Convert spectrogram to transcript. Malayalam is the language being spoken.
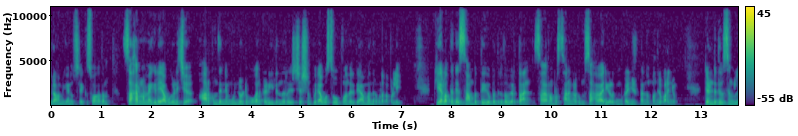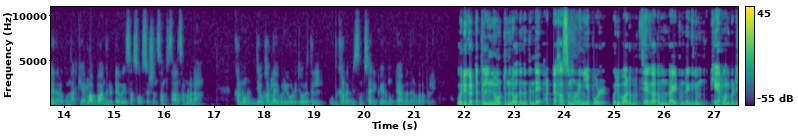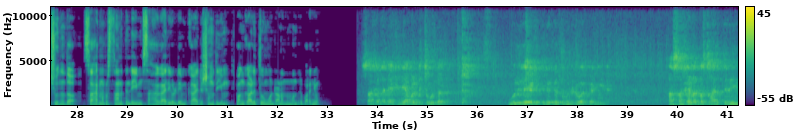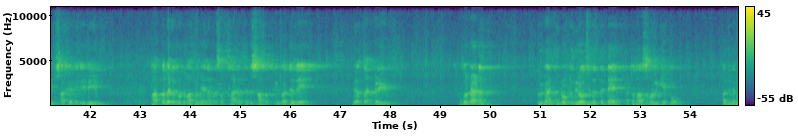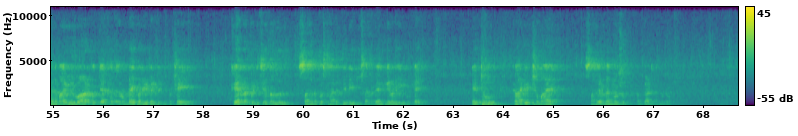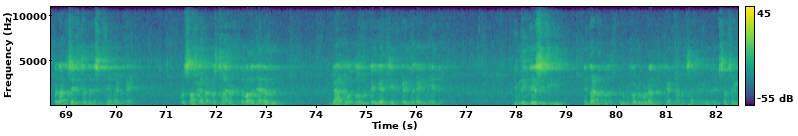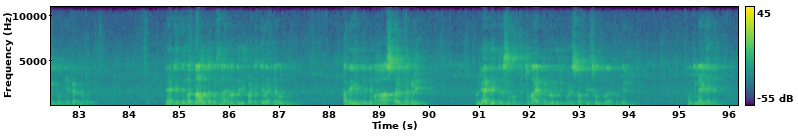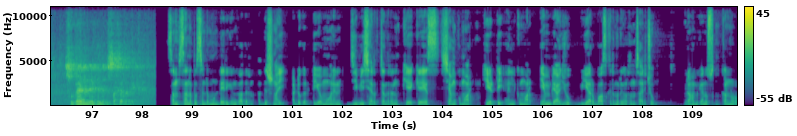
ഗ്രാമിക ന്യൂസിലേക്ക് സ്വാഗതം. സഹകരണ മേഖലയെ അവഗണിച്ച് ആർക്കും തന്നെ മുന്നോട്ട് പോകാൻ കഴിയില്ലെന്ന് രജിസ്ട്രേഷൻ പുരാവസ്തു വകുപ്പ് മന്ത്രി രാമചന്ദ്രൻ കടന്നപ്പള്ളി. കേരളത്തിന്റെ സാമ്പത്തിക ഭദ്രത ഉയർത്താൻ സഹകരണ പ്രസ്ഥാനങ്ങൾക്കും സഹകാരികൾക്കും കഴിഞ്ഞിട്ടുണ്ടെന്നും മന്ത്രി പറഞ്ഞു. രണ്ട് ദിവസങ്ങളിലായി നടക്കുന്ന കേരള ബാങ്ക് റിട്ടയറീസ് അസോസിയേഷൻ സംസ്ഥാന സമ്മേളനം കണ്ണൂർ ജവഹർ ലൈബ്രറി ഓഡിറ്റോറിയത്തിൽ ഉദ്ഘാടനം ചെയ്ത് സംസാരിക്കുകയായിരുന്നു രാമചന്ദ്രൻ കടന്നപ്പള്ളി. ഒരു ഘട്ടത്തിൽ നോട്ട് നിരോധനത്തിന്റെ അട്ടഹാസം മുഴങ്ങിയപ്പോൾ ഒരുപാട് പ്രത്യാഘാതം ഉണ്ടായിട്ടുണ്ടെങ്കിലും കേരളം പിടിച്ചുവെന്നത് സഹകരണ പ്രസ്ഥാനത്തിന്റെയും സഹകാരികളുടെയും കാര്യക്ഷമതയും പങ്കാളിത്തവും കൊണ്ടാണെന്നും മന്ത്രി പറഞ്ഞു. സഹകരണ മേഖലയെ അപകടിച്ചുകൊണ്ട് ഒരു രംഗത്ത് മുന്നോട്ട് പോകാൻ കഴിയില്ല. ആ സഹകരണ പ്രസ്ഥാനത്തിന്റെയും സഹകരിയുടെയും ആത്മബലം കൊണ്ട് മാത്രമേ നമ്മുടെ സംസ്ഥാനത്തിന്റെ സാമ്പത്തിക ഭദ്രതയെ നിലനിർത്താൻ കഴിയൂ. അതുകൊണ്ടാണ് ഒരു കാലത്ത് നോട്ട് നിരോധനത്തിന്റെ അട്ടഹാസം ഒഴുകിയപ്പോൾ അതിന്റെ ഫലമായി ഒരുപാട് പ്രത്യാഘാതങ്ങൾ ഉണ്ടായി പലയിടങ്ങളിൽ പക്ഷേ കേരളം പിടിച്ചു നിന്നത് സഹന പ്രസ്ഥാനത്തിന്റെയും സഹനബാങ്കുകളുടെയും ബാങ്കുകളുടെയും ഒക്കെ ഏറ്റവും കാര്യക്ഷമമായ സഹകരണം കൊണ്ടും അതാണ് ചരിത്രത്തിന്റെ ശ്രദ്ധേയമായൊരു കാര്യം. അപ്പോൾ സഹകരണ പ്രസ്ഥാനം എന്ന് പറഞ്ഞാൽ അത് ലാഘവത്തോട് കൈകാര്യം ചെയ്ത് കഴിയുന്ന കാര്യമേ അല്ല. ഇന്ന് ഇന്ത്യ സ്ഥിതി എന്താണെന്ന് ഒരു മുഖവര് കൂടാതെ നിൽക്കാനല്ല മനസ്സിലാക്കാൻ വിശദാംശങ്ങൾക്കും ഞാൻ കടന്നു പോകുന്നത് രാജ്യത്തെ ഒന്നാമത്തെ പ്രധാനമന്ത്രി ജവഹർലാൽ നെഹ്റു അദ്ദേഹത്തിന്റെ മഹാസംരംഭങ്ങളിൽ ഒരു രാജ്യത്തിന് സമുദ്രമായ പുരോഗതിക്ക് വേണ്ടി സമർപ്പിച്ച ഒന്ന് ഒന്നിൽ പൊതുമേഖല സ്വകാര്യ മേഖല സഹകരണ മേഖല. സംസ്ഥാന പ്രസിഡന്റ് മുണ്ടേരി ഗംഗാധരൻ അധ്യക്ഷനായി advocate T O Mohanan G V Sarathchandran K K S Shyamkumar K T Anilkumar M Raju V R Bhaskaran തുടങ്ങിയവർ സംസാരിച്ചു. ഗ്രാമിക ന്യൂസ് കണ്ണൂർ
